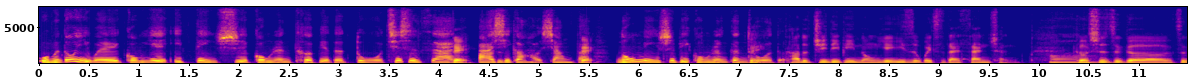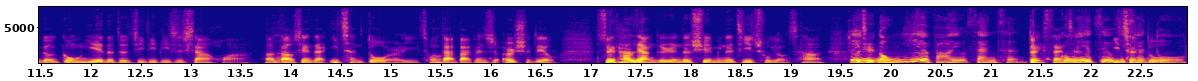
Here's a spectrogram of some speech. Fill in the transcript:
我们都以为工业一定是工人特别的多，其实，在巴西刚好相反，农民是比工人更多的。它的 GDP 农业一直维持在三成，哦，可是这个这个工业的这 GDP 是下滑，啊，到现在一成多而已，从大概百分之二十六，所以他两个人的选民的基础有差，而且农业反而有三成，对，三成，工业只有一成多。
